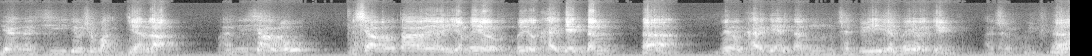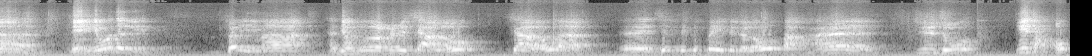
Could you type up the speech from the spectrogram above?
间呢，夕就是晚间了。啊，你下楼，你下楼大约也没有没有开电灯啊，没有开电灯，甚至于也没有电那时候，啊，连油灯也没有。所以嘛，他就摸黑下楼，下楼啊，呃，就这个被这个楼板支足跌倒。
